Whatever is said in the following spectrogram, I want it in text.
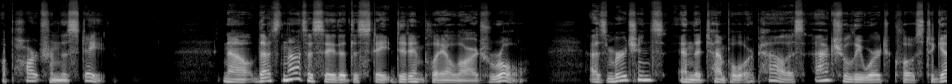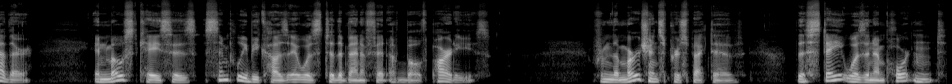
apart from the state. Now, that's not to say that the state didn't play a large role, as merchants and the temple or palace actually worked close together, in most cases simply because it was to the benefit of both parties. From the merchant's perspective, the state was an important,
